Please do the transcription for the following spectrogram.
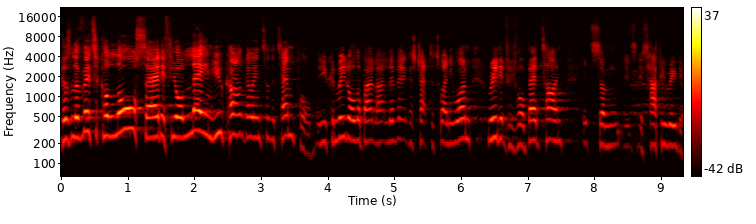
Because Levitical law said if you're lame, you can't go into the temple. You can read all about that, Leviticus chapter 21. Read it before bedtime. It's, um, it's, it's happy reading.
